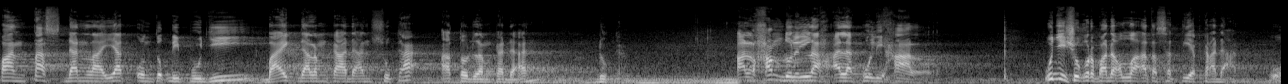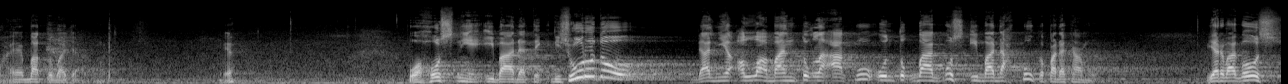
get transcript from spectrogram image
pantas dan layak untuk dipuji baik dalam keadaan suka atau dalam keadaan duka. Alhamdulillah ala kulli hal. Puji syukur pada Allah atas setiap keadaan. Wah hebat tuh baca. ya wa husni ibadatik disuruh tuh dan ya Allah bantulah aku untuk bagus ibadahku kepada kamu biar bagus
